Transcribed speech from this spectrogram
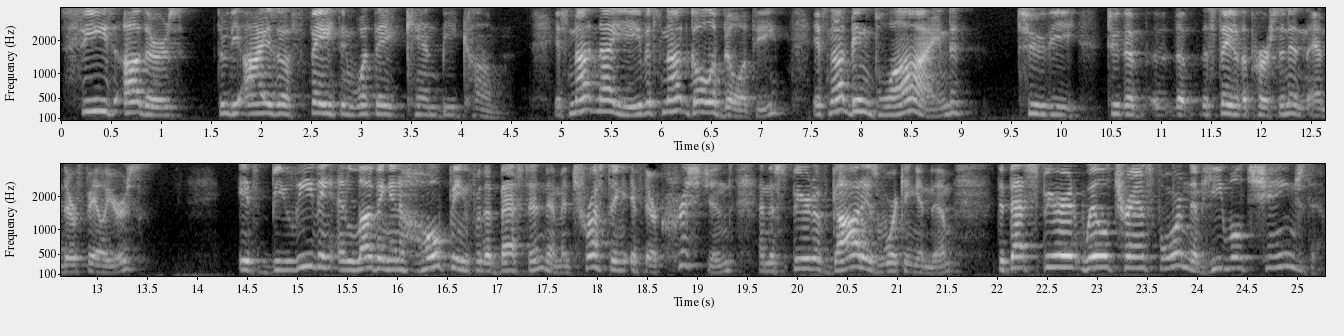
sees others through the eyes of faith in what they can become. It's not naive, it's not gullibility, it's not being blind to the to the, the, the state of the person and, and their failures. It's believing and loving and hoping for the best in them and trusting if they're Christians and the Spirit of God is working in them, that that Spirit will transform them, He will change them.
